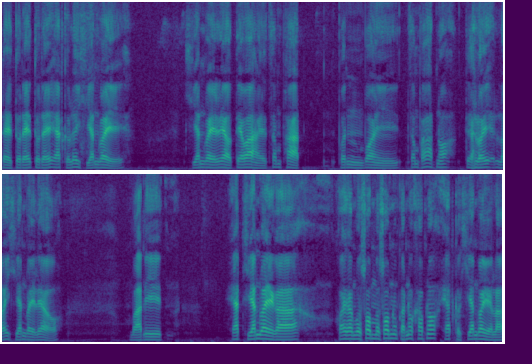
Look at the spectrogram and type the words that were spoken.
ได้ตัวใดตัวใดแอดก็เลยเขียนไว้ เขียนไว้แล้ว แต่ว่าให้สัมภาษณ์เพิ่นบ่ให้สัมภาษณ์เนาะแต่ร้อยร้อยเขียนไว้แล้ว บาดนี้แอดเขียนไว้ก็คอยกันมาส้มมาส้มน้ำกันเนาะครับเนาะแอดก็เขียนไว้ละ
